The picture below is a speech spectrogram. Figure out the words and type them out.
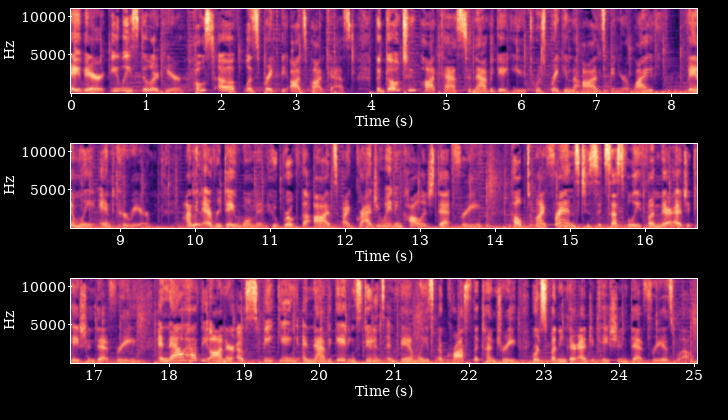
Hey there, Elise Dillard here, host of Let's Break the Odds podcast, the go to podcast to navigate you towards breaking the odds in your life, family, and career. I'm an everyday woman who broke the odds by graduating college debt free, helped my friends to successfully fund their education debt free, and now have the honor of speaking and navigating students and families across the country towards funding their education debt free as well.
